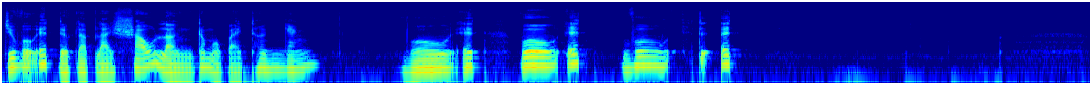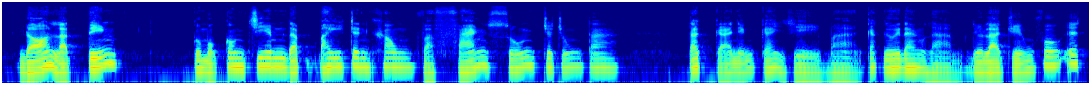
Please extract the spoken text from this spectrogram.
Chữ vô ích được lặp lại sáu lần trong một bài thơ ngắn vô ích, vô ích, vô ích, ích. Đó là tiếng của một con chim đã bay trên không và phán xuống cho chúng ta. Tất cả những cái gì mà các ngươi đang làm đều là chuyện vô ích.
